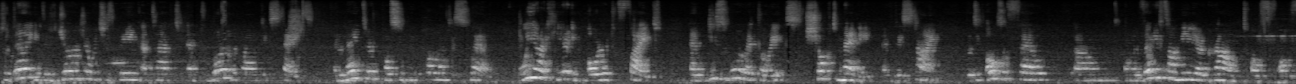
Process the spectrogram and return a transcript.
today it is Georgia which is being attacked, and tomorrow the Baltic states, and later possibly Poland as well. We are here in order to fight, and this war rhetoric shocked many at this time, but it also fell um, on a very familiar ground of, of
